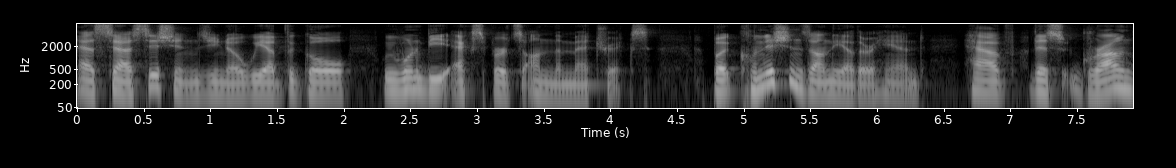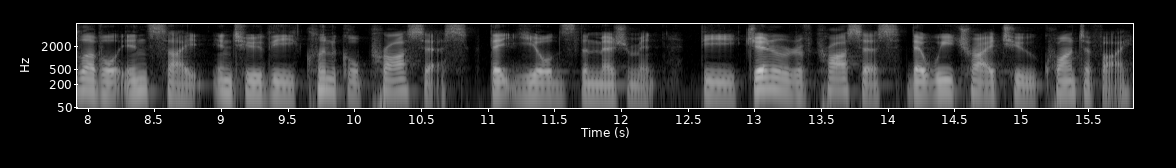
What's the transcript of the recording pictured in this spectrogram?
As statisticians, you know, we have the goal, we want to be experts on the metrics. But clinicians, on the other hand, have this ground level insight into the clinical process that yields the measurement, the generative process that we try to quantify.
